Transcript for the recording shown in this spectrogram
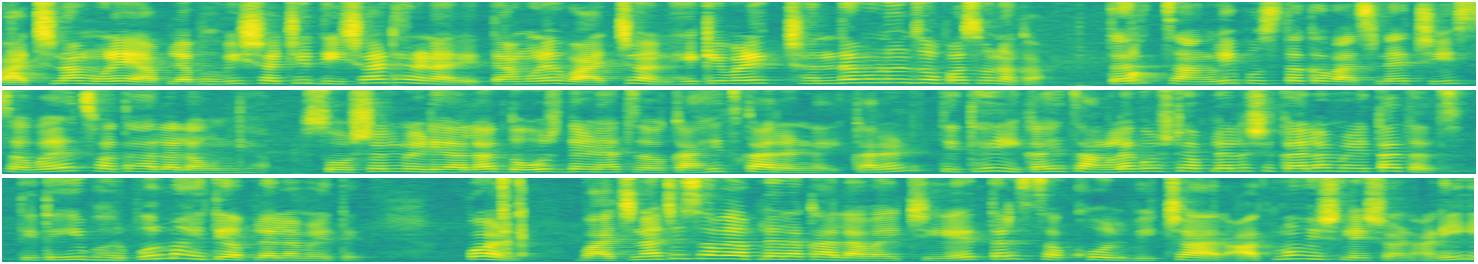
वाचनामुळे आपल्या भविष्याची दिशा ठरणार आहे. त्यामुळे वाचन हे केवळ एक छंद म्हणून जोपासू नका. तर चांगली पुस्तकं वाचण्याची सवयच स्वतःला लावून घ्या. सोशल मीडियाला दोष देण्याचं काहीच कारण नाही. कारण तिथेही काही चांगल्या गोष्टी आपल्याला शिकायला मिळतातच. तिथेही भरपूर माहिती आपल्याला मिळते. पण वाचनाची सवय आपल्याला का लावायची आहे? तर सखोल विचार आत्मविश्लेषण आणि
